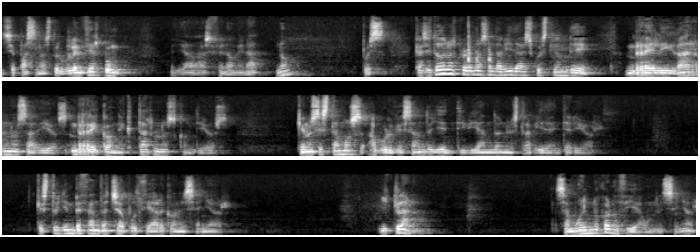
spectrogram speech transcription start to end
se, pasan las turbulencias, ¡pum! Ya vas fenomenal, ¿no? Pues casi todos los problemas en la vida es cuestión de religarnos a Dios, reconectarnos con Dios, que nos estamos aburguesando y entibiando en nuestra vida interior que estoy empezando a chapucear con el Señor. Y claro, Samuel no conocía aún el Señor.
